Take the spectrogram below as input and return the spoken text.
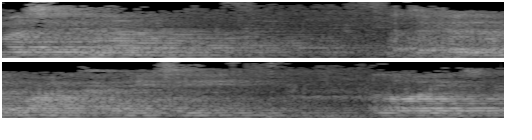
ما زلنا نتكلم عن الحديث الغريب.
